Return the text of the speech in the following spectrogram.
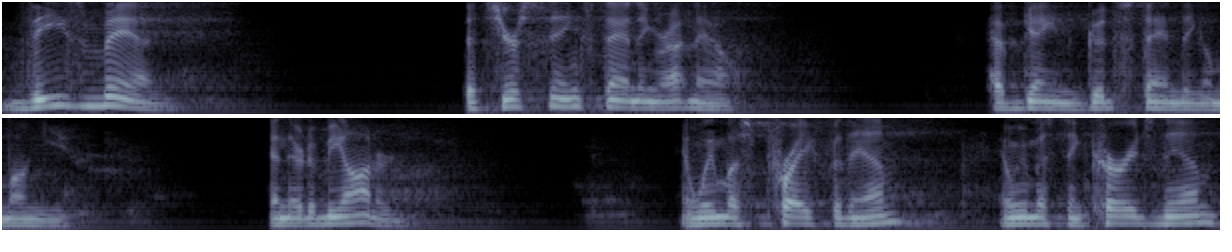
These men that you're seeing standing right now have gained good standing among you, and they're to be honored. And we must pray for them, and we must encourage them,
